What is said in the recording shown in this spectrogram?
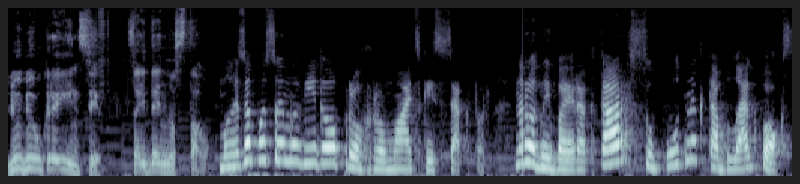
Любі українці, цей день настав. Ми записуємо відео про громадський сектор. Народний байрактар, супутник та блекбокс.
